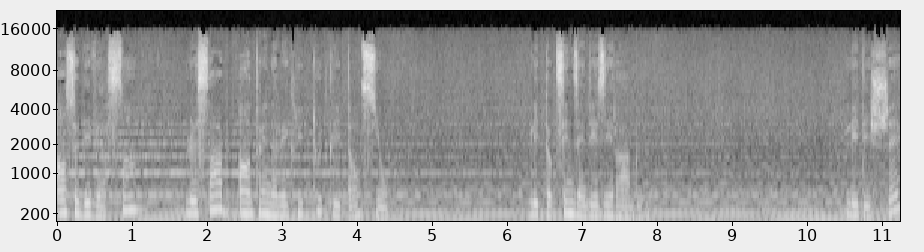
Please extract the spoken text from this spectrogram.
En se déversant, le sable entraîne avec lui toutes les tensions, les toxines indésirables, les déchets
